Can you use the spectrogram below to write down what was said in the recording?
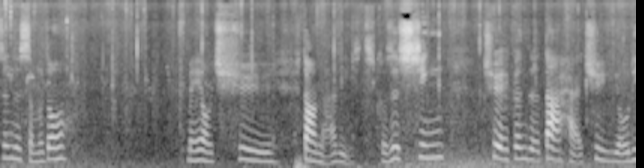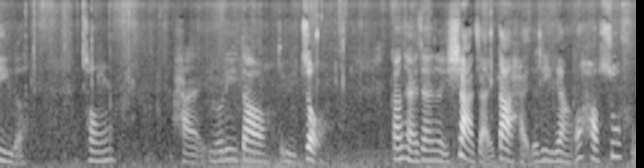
真的什么都没有去到哪里，可是心却跟着大海去游历了，从海游历到宇宙。刚才在那里下载大海的力量，哇，好舒服，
